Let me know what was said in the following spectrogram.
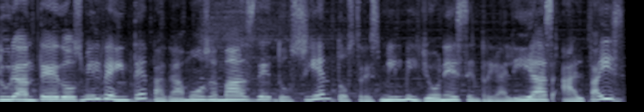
Durante 2020 pagamos más de 203 mil millones en regalías al país.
